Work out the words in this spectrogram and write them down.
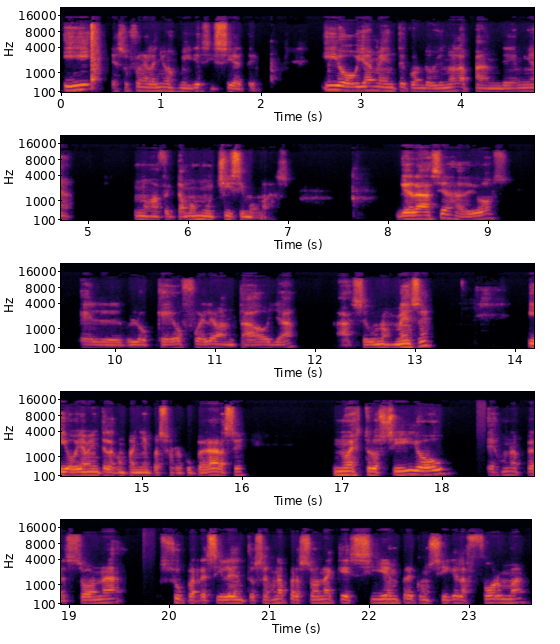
y eso fue en el año 2017. Y obviamente cuando vino la pandemia nos afectamos muchísimo más. Gracias a Dios, el bloqueo fue levantado ya hace unos meses y obviamente la compañía empezó a recuperarse. Nuestro CEO es una persona súper resiliente, o sea, es una persona que siempre consigue la forma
